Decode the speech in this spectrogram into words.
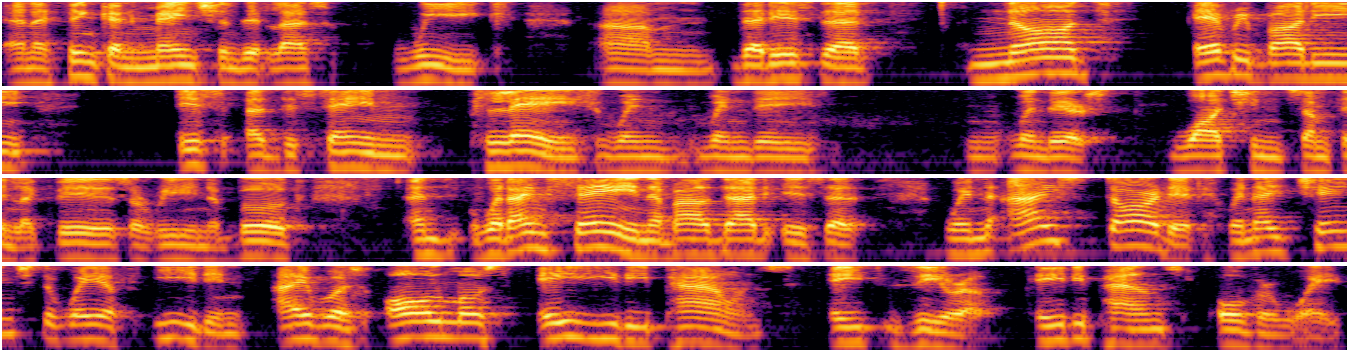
and I think I mentioned it last week. Um, that is that not everybody is at the same place when when they when they're watching something like this or reading a book. And what I'm saying about that is that when I started, when I changed the way of eating, I was almost 80 pounds, eight zero. 80 pounds overweight.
